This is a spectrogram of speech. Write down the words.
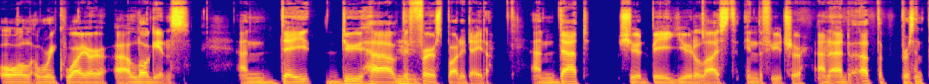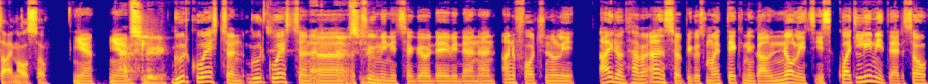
all require uh, logins and they do have mm. the first party data. And that should be utilized in the future and, and at the present time also. Yeah, yeah, absolutely. Good question. Good question. Uh, two minutes ago, David, and, and unfortunately, I don't have an answer because my technical knowledge is quite limited. So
